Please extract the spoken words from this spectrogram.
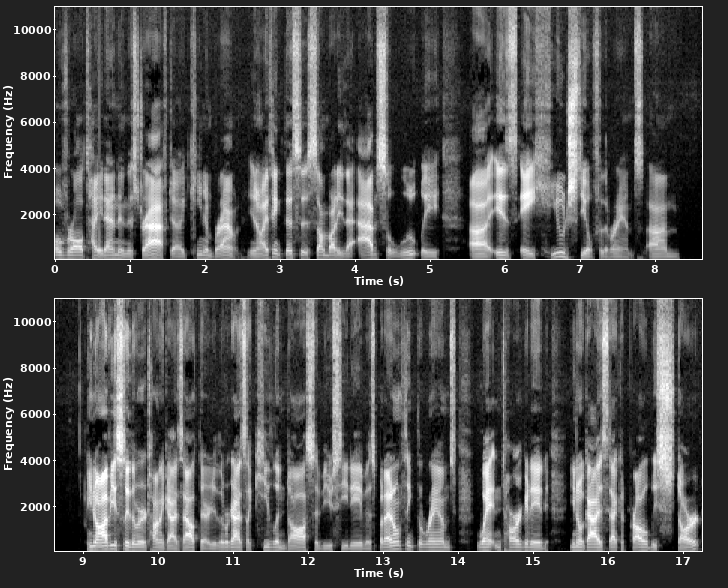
overall tight end in this draft, uh, Keenan Brown. You know, I think this is somebody that absolutely uh, is a huge steal for the Rams. Um, you know, obviously there were a ton of guys out there. There were guys like Keelan Doss of UC Davis, but I don't think the Rams went and targeted, you know, guys that could probably start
